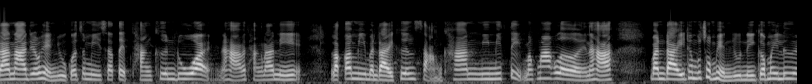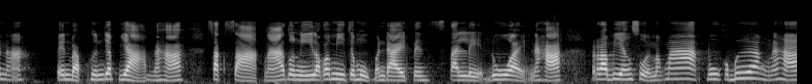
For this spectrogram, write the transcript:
ด้านหน้าที่เราเห็นอยู่ก็จะมีสเต็ปทางขึ้นด้วยนะคะ ทางด้านนี้แล้วก็มีบันไดขึ้น 3 ขั้น มีมิติมากๆเลยนะคะ บันไดที่ท่านผู้ชมเห็นอยู่นี้ก็ไม่ลื่นนะ เป็นแบบพื้นหยาบๆนะคะ สักๆนะตัวนี้แล้วก็มีจมูกบันไดเป็นสแตนเลสด้วยนะคะ ระเบียงสวยมากๆ ปูกระเบื้องนะคะ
